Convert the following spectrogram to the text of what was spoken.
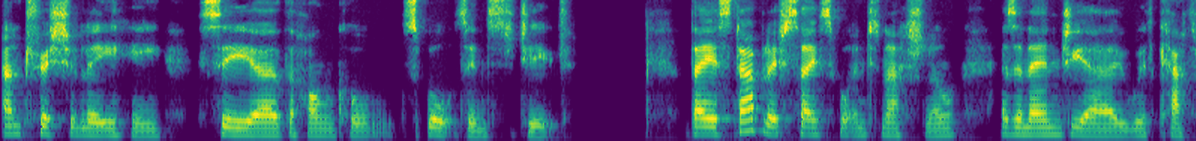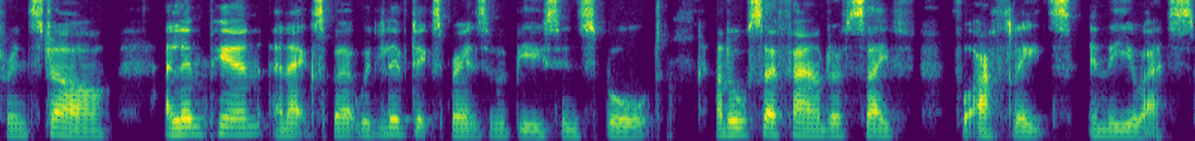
and Trisha Leahy, CEO of the Hong Kong Sports Institute. They established Safe Sport International as an NGO with Katherine Starr, Olympian and expert with lived experience of abuse in sport, and also founder of Safe for Athletes in the US,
